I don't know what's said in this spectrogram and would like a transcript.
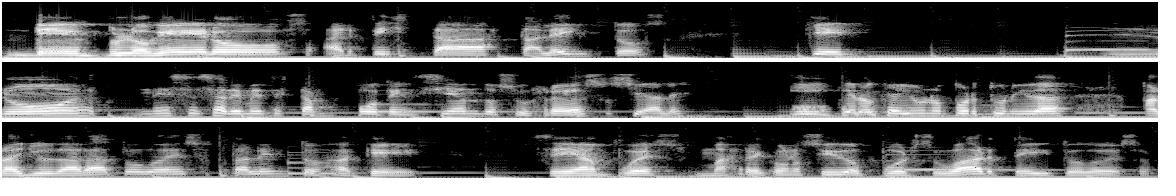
de blogueros, artistas, talentos que no necesariamente están potenciando sus redes sociales y creo que hay una oportunidad para ayudar a todos esos talentos a que sean pues más reconocidos por su arte y todo eso.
